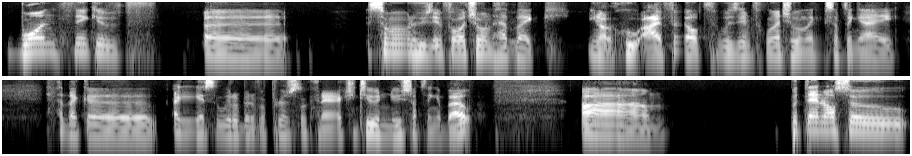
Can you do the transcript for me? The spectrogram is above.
one think of uh, someone who's influential and had like you know who I felt was influential and like something I had like a I guess a little bit of a personal connection to and knew something about. Um, but then also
